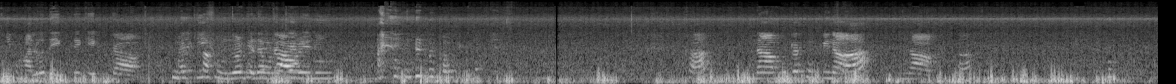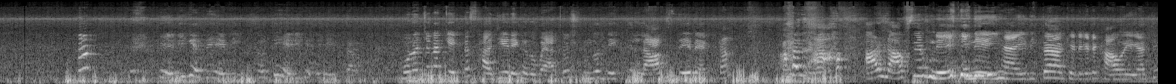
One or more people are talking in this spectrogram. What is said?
কি ভালো দেখতে কেকটা। কি সুন্দর খেতে মনে খা। না মুখে ফুঁকবি না। না হেভি খেতে হেভি। সত্যি হেভি খেতে কেকটা। মনে হচ্ছে না কেকটা সাজিয়ে রেখে দেবো। এত সুন্দর দেখতে লাভ সেভ একটা। আর আর লাভ সেভ নেই। নেই হ্যাঁ এই দিকটা কেটে কেটে খাওয়া হয়ে গেছে।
